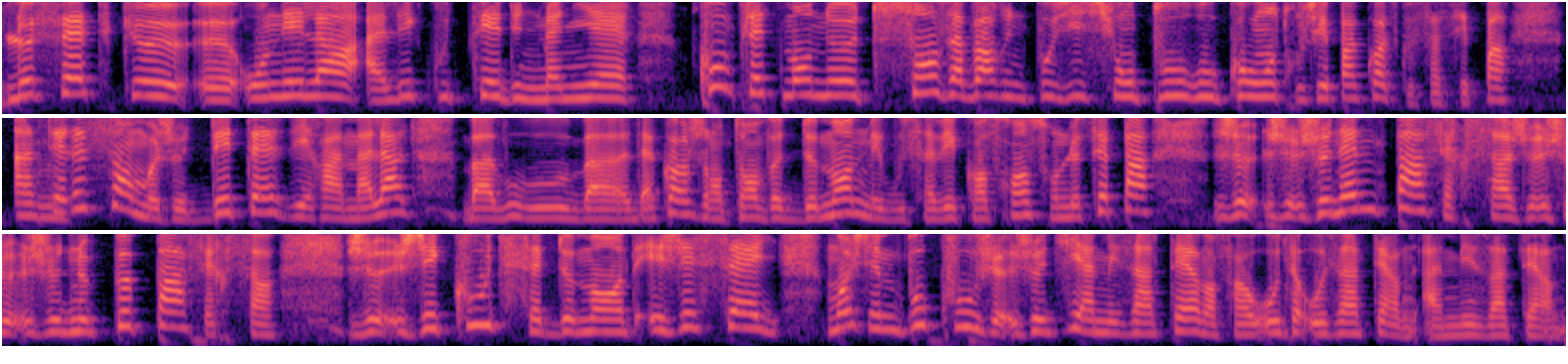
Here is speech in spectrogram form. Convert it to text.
Le fait que euh, on est là à l'écouter d'une manière complètement neutre, sans avoir une position pour ou contre, ou je sais pas quoi, parce que ça c'est pas intéressant. Moi, je déteste dire à un malade, bah vous, bah d'accord, j'entends votre demande, mais vous savez qu'en France on ne le fait pas. Je, n'aime pas faire ça. Je, ne peux pas faire ça. J'écoute cette demande et j'essaye. Moi, j'aime beaucoup. Je, dis à mes internes, enfin aux, internes, à mes internes,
